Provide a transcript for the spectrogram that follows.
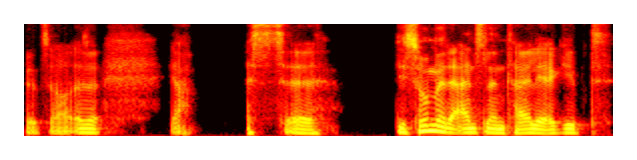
für zu Hause. Also ja, es, äh, die Summe der einzelnen Teile ergibt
